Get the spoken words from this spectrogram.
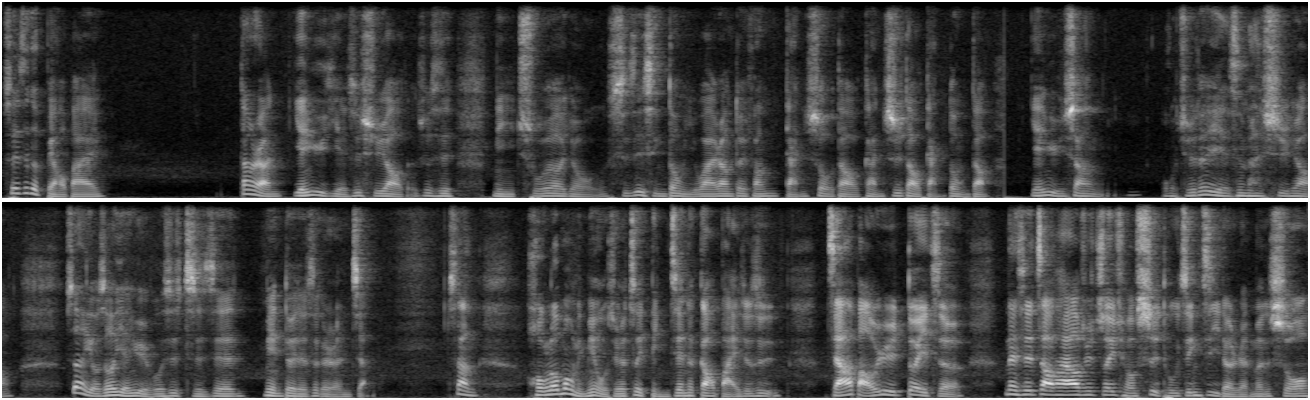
所以这个表白，当然言语也是需要的，就是你除了有实际行动以外，让对方感受到、感知到、感动到，言语上我觉得也是蛮需要。虽然有时候言语不是直接面对着这个人讲，像。《红楼梦》里面，我觉得最顶尖的告白就是贾宝玉对着那些叫他要去追求仕途经济的人们说：“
